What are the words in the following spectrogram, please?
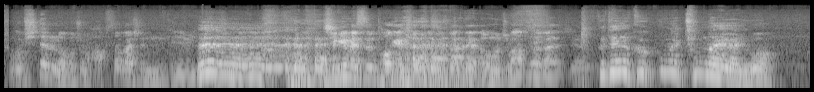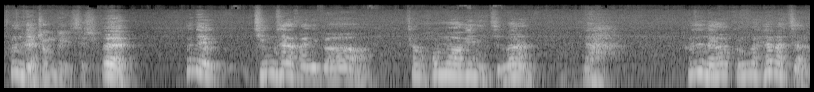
조금 시대를 너무 좀 앞서가신 개념이 네, 있으신 네, 거예요. 네, 네. 지금 했으면 더 괜찮으실 건데 너무 좀 앞서가신 그때는 그 꿈에 충만해가지고 그런데 열정도 있으시고 예. 근데 지금 생각하니까 참 허무하긴 했지만, 야, 그래도 내가 그런 거 해봤잖아.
